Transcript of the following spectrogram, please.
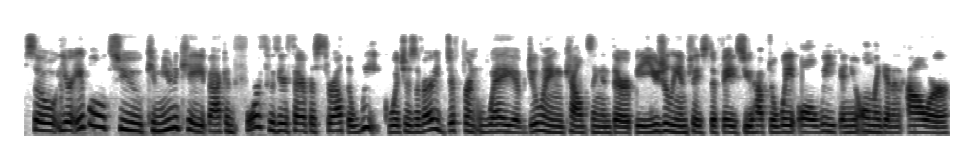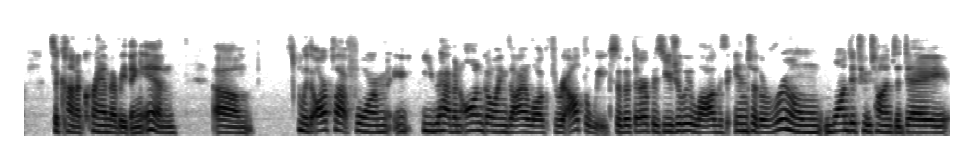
so you're able to communicate back and forth with your therapist throughout the week, which is a very different way of doing counseling and therapy. Usually in face to face, you have to wait all week and you only get an hour to kind of cram everything in. Um, with our platform, you have an ongoing dialogue throughout the week. So the therapist usually logs into the room one to two times a day,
